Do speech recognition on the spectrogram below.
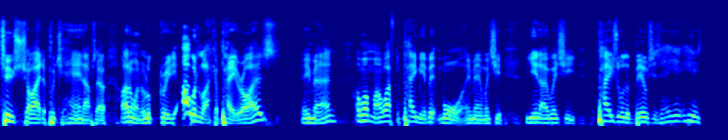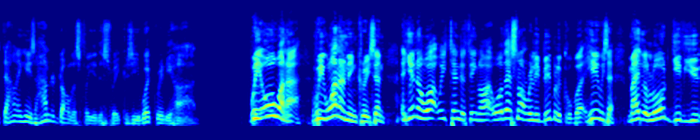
too shy to put your hand up. So I don't want to look greedy. I would like a pay rise. Amen. I want my wife to pay me a bit more. Amen. When she, you know, when she pays all the bills. She says, hey, here's, darling, here's $100 for you this week because you worked really hard. We all want to, we want an increase. And, and you know what? We tend to think like, well, that's not really biblical. But here we say, may the Lord give you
